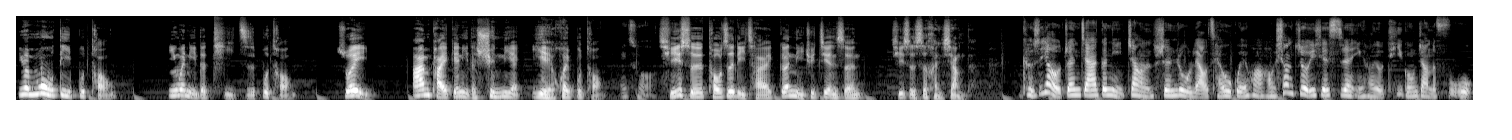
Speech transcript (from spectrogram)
因为目的不同，因为你的体质不同，所以安排给你的训练也会不同。没错，其实投资理财跟你去健身其实是很像的。可是要有专家跟你这样深入聊财务规划，好像只有一些私人银行有提供这样的服务。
